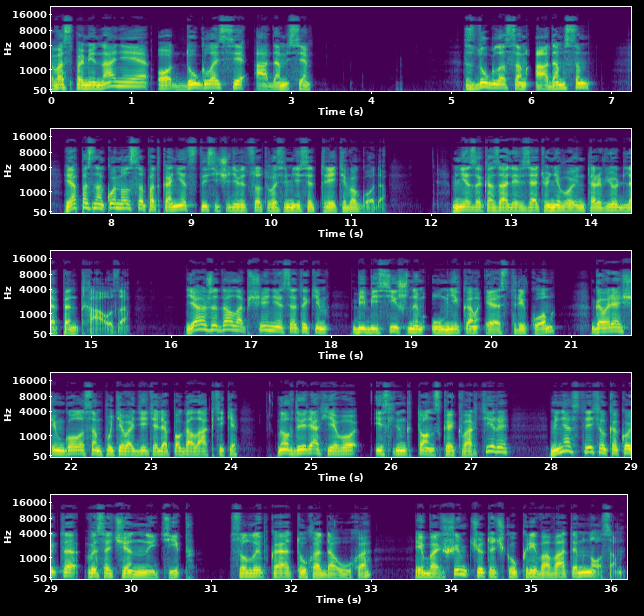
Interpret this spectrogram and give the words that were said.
Воспоминания о Дугласе Адамсе С Дугласом Адамсом я познакомился под конец 1983 года. Мне заказали взять у него интервью для Пентхауза. Я ожидал общения с таким BBC-шным умником и остряком, говорящим голосом путеводителя по галактике, но в дверях его ислингтонской квартиры – меня встретил какой-то высоченный тип с улыбкой от уха до уха и большим чуточку кривоватым носом.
